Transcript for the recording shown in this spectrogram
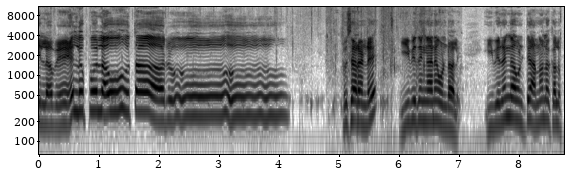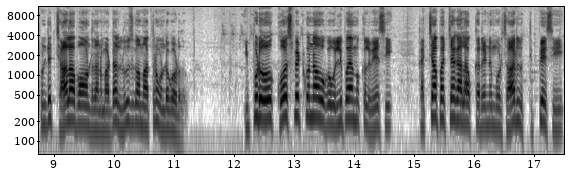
ఇలా వేలుపులవుతారు. చూసారండి ఈ విధంగానే ఉండాలి. ఈ విధంగా ఉంటే అన్నంలో కలుపుకుంటే చాలా బాగుంటుంది అనమాట లూజ్గా మాత్రం ఉండకూడదు. ఇప్పుడు కోసి పెట్టుకున్న ఒక ఉల్లిపాయ ముక్కలు వేసి కచ్చా పచ్చగా అలా ఒక రెండు మూడు సార్లు తిప్పేసి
